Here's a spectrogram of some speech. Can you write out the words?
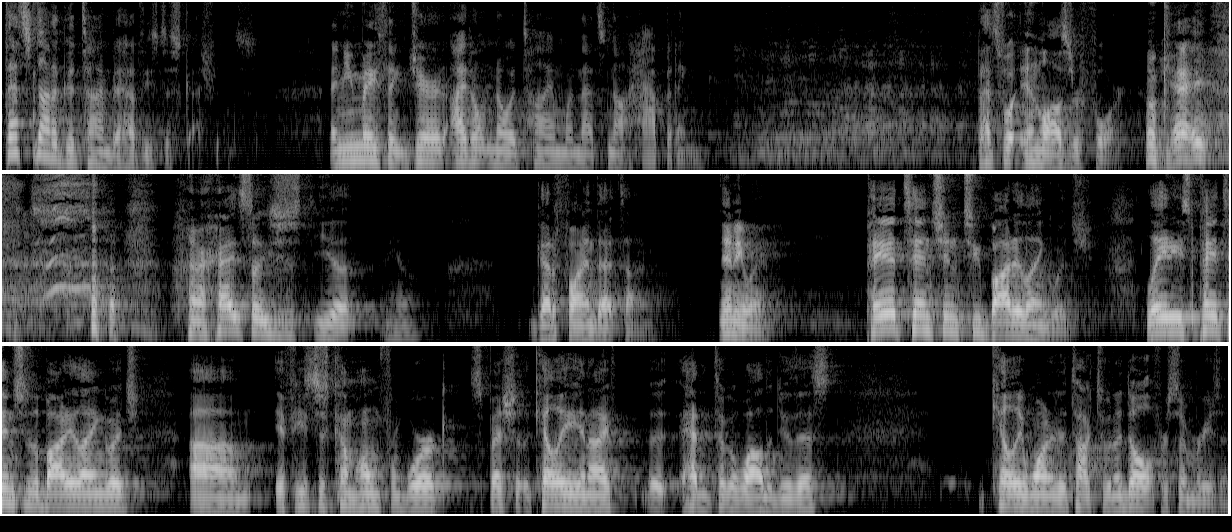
that's not a good time to have these discussions. And you may think, Jared, I don't know a time when that's not happening. that's what in-laws are for, okay? All right, so you just yeah, you know, got to find that time. Anyway, Pay attention to body language. Ladies, pay attention to the body language. Um, if he's just come home from work, especially Kelly and I uh, had took a while to do this. Kelly wanted to talk to an adult for some reason,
